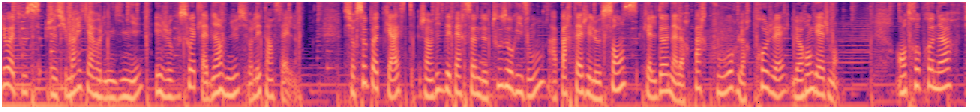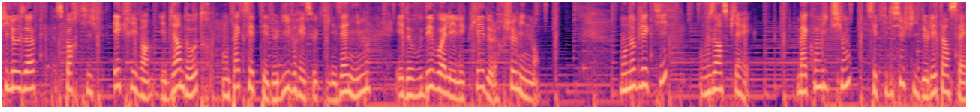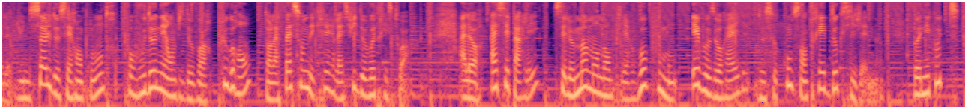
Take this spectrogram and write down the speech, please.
Hello à tous, je suis Marie-Caroline Guigné et je vous souhaite la bienvenue sur l'étincelle. Sur ce podcast, j'invite des personnes de tous horizons à partager le sens qu'elles donnent à leur parcours, leurs projets, leur engagement. Entrepreneurs, philosophes, sportifs, écrivains et bien d'autres ont accepté de livrer ce qui les anime et de vous dévoiler les clés de leur cheminement. Mon objectif Vous inspirer. Ma conviction, c'est qu'il suffit de l'étincelle d'une seule de ces rencontres pour vous donner envie de voir plus grand dans la façon d'écrire la suite de votre histoire. Alors, assez parlé, c'est le moment d'emplir vos poumons et vos oreilles de se concentrer d'oxygène. Bonne écoute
